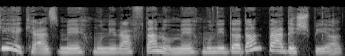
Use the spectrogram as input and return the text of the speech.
کیه که از مهمونی رفتن و مهمونی دادن بدش بیاد؟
